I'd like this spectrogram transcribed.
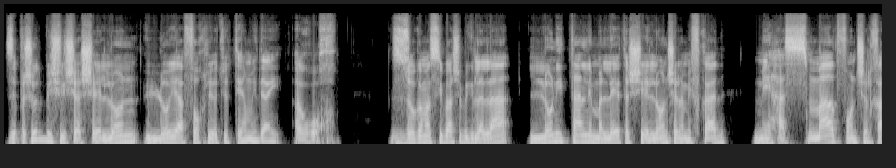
זה פשוט בשביל שהשאלון לא יהפוך להיות יותר מדי ארוך. זו גם הסיבה שבגללה לא ניתן למלא את השאלון של המפקד מהסמארטפון שלך.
